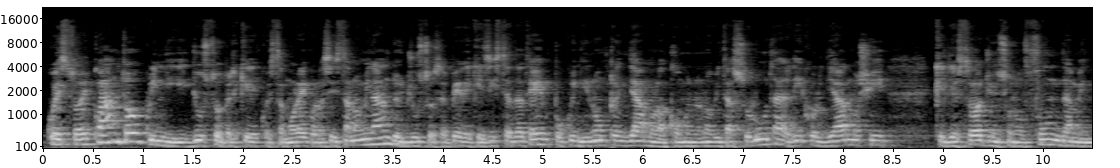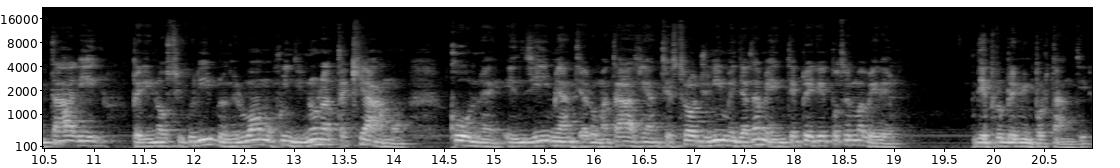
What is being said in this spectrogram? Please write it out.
Questo è quanto, quindi giusto perché questa molecola si sta nominando, è giusto sapere che esiste da tempo, quindi non prendiamola come una novità assoluta, ricordiamoci che gli estrogeni sono fondamentali per il nostro equilibrio nell'uomo, quindi non attacchiamo con enzimi antiaromatasi, antiestrogeni immediatamente perché potremmo avere dei problemi importanti.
